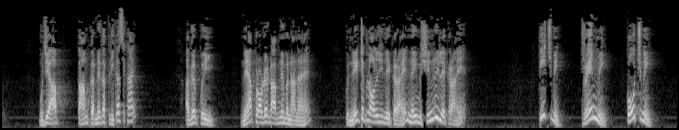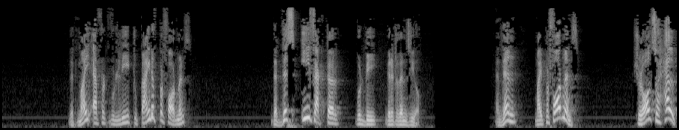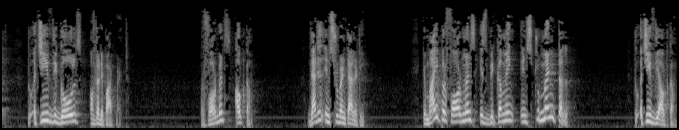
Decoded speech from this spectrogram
مجھے آپ کام کرنے کا طریقہ سکھائیں اگر کوئی نیا پروڈکٹ آپ نے بنانا ہے کوئی نئی ٹیکنالوجی لے کر آئیں نئی مشینری لے کر آئیں teach me train me coach me that my effort would lead to kind of performance this E factor would be greater than zero and then my performance should also help to achieve the goals of the department performance outcome that is instrumentality کہ my performance is becoming instrumental to achieve the outcome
